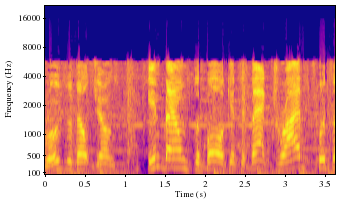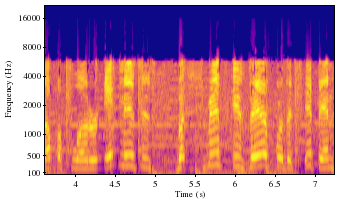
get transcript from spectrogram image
Roosevelt Jones inbounds the ball, gets it back, drives, puts up a floater. It misses, but Smith is there for the tip in.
